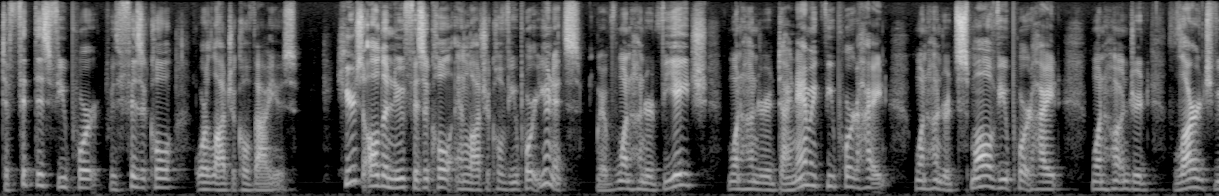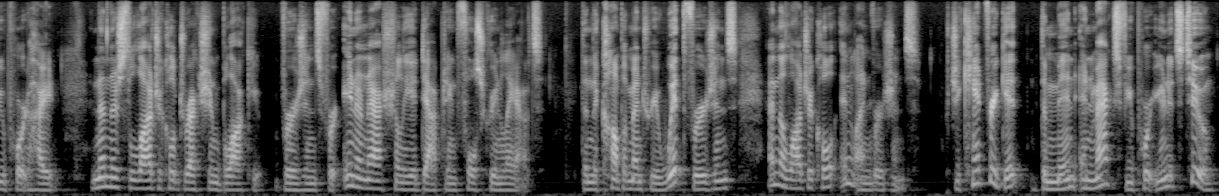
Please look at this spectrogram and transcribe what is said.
to fit this viewport with physical or logical values. Here's all the new physical and logical viewport units. We have 100 VH, 100 dynamic viewport height, 100 small viewport height, 100 large viewport height, and then there's the logical direction block versions for internationally adapting full screen layouts, then the complementary width versions, and the logical inline versions. But you can't forget the min and max viewport units too,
